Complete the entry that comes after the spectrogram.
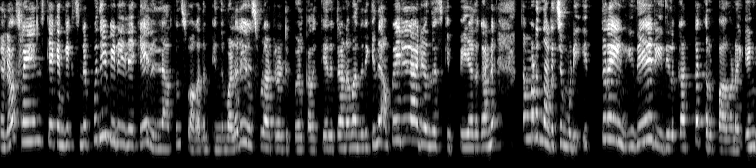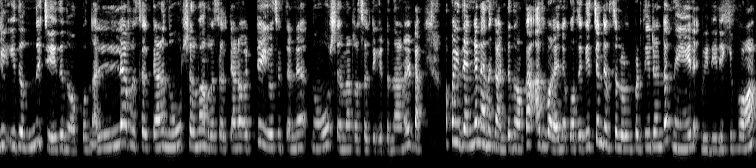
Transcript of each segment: Hello friends cake and കേക്സിന്റെ പുതിയ വീഡിയോയിലേക്ക് എല്ലാവർക്കും സ്വാഗതം. ഇന്ന് വളരെ യൂസ്ഫുൾ ആയിട്ടുള്ള ടിപ്പുകൾ കളക്ട് ചെയ്തിട്ടാണ് വന്നിരിക്കുന്നത്. അപ്പോൾ എല്ലാവരും ഒന്ന് സ്കിപ്പ് ചെയ്യാതെ കാരണം നമ്മുടെ നടച്ച മുടി ഇത്രയും ഇതേ രീതിയിൽ കട്ടക്കറുപ്പാകണം എങ്കിൽ ഇതൊന്ന് ചെയ്ത് നോക്കും. നല്ല റിസൾട്ട് ആണ്. നൂറ് ശതമാനം റിസൾട്ട് ആണ്. ഒറ്റ യൂസിൽ തന്നെ നൂറ് ശതമാനം റിസൾട്ട് കിട്ടുന്നതാണ് കേട്ടോ. അപ്പോൾ ഇതെങ്ങനെയാണെന്ന് കണ്ടു നോക്കാം. അതുപോലെ തന്നെ കുറച്ച് കിച്ചൺ ടിപ്സുകൾ ഉൾപ്പെടുത്തിയിട്ടുണ്ട്. നേരെ വീഡിയോയിലേക്ക് പോവാം.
